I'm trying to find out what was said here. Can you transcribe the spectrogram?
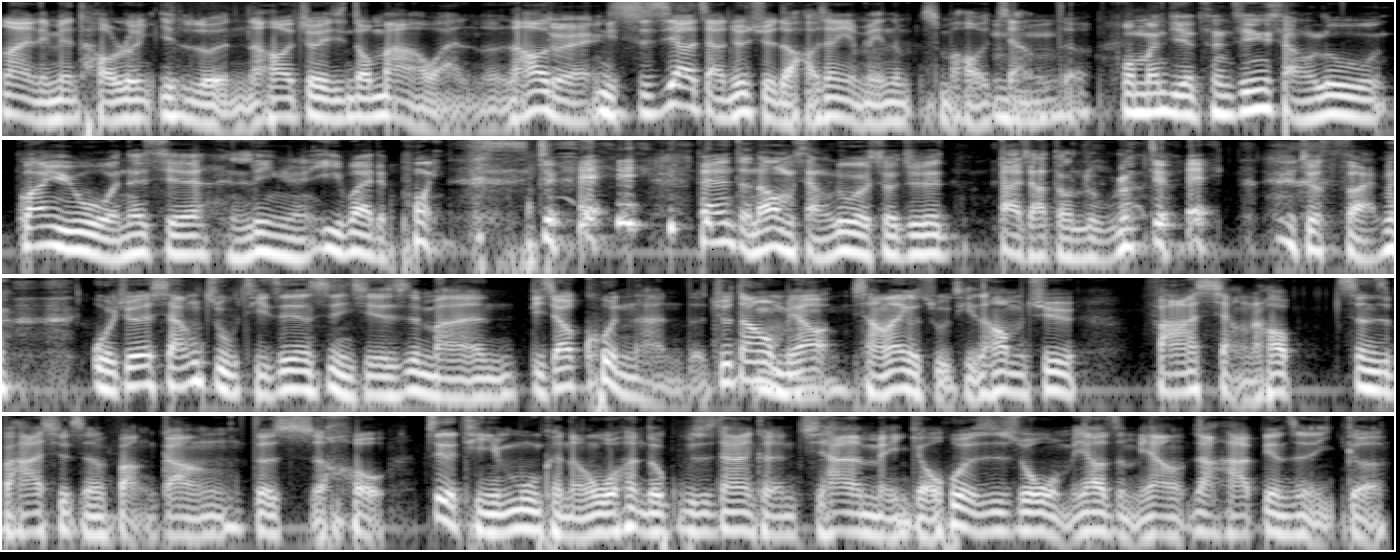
LINE 里面讨论一轮，然后就已经都骂完了，然后对你实际要讲就觉得好像也没那么什么好讲的、嗯。我们也曾经想录关于我那些很令人意外的 point，对。但是等到我们想录的时候，就是大家都录了，对，就算了。我觉得想主题这件事情其实是蛮比较困难的。就当我们要想到一个主题，然后我们去发想，然后甚至把它写成仿纲的时候，这个题目可能我很多故事，当然可能其他人没有，或者是说我们要怎么样让它变成一个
